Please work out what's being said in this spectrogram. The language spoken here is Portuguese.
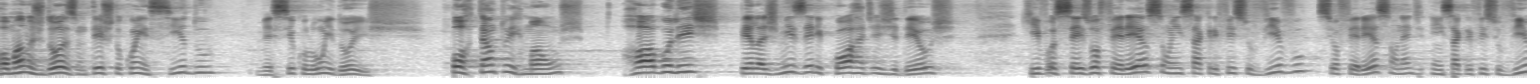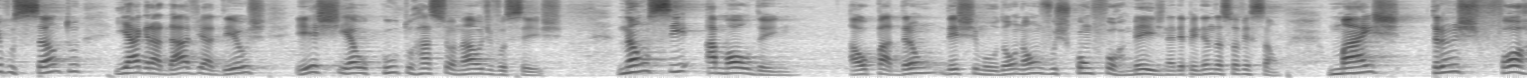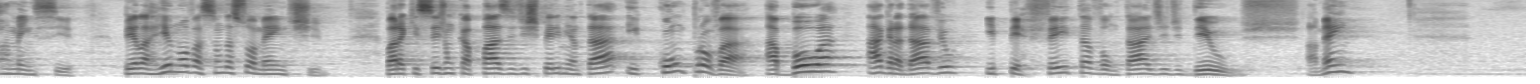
Romanos 12, um texto conhecido, versículo 1 e 2. Portanto, irmãos, rogo-lhes pelas misericórdias de Deus que vocês ofereçam em sacrifício vivo, se ofereçam né, em sacrifício vivo, santo e agradável a Deus, este é o culto racional de vocês. Não se amoldem ao padrão deste mundo, ou não vos conformeis, né, dependendo da sua versão, mas transformem-se pela renovação da sua mente, para que sejam capazes de experimentar e comprovar a boa, agradável e perfeita vontade de Deus. Amém?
